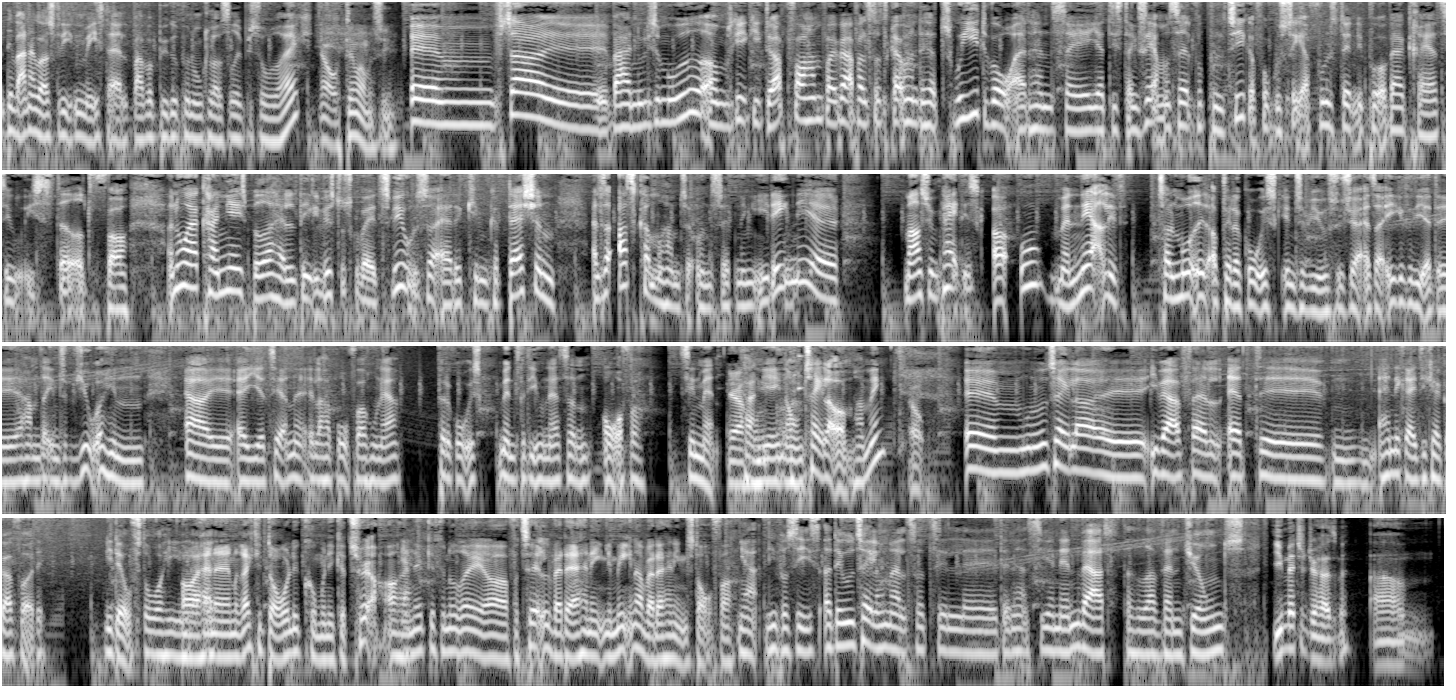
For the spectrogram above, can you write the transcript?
det var nok også, fordi den meste af alt bare var bygget på nogle klodsede episoder, ikke? Jo, det må man sige. Øhm, så øh, var han jo ligesom ude, og måske gik det op for ham, for i hvert fald så skrev han det her tweet, hvor at han sagde, jeg distancerer mig selv fra politik og fokuserer fuldstændig på at være kreativ i stedet for. Og nu er Kanye's bedre halvdel. Hvis du skulle være i tvivl, så er det Kim Kardashian, altså også kommet ham til undsætning i et egentlig øh, meget sympatisk og umanerligt tålmodigt og pædagogisk interview, synes jeg. Altså ikke fordi, at øh, ham, der interviewer hende, er, øh, er irriterende eller har brug for, at hun er pædagogisk, men fordi hun er sådan over for sin mand, Ja, ja, hun- Kanye, når hun taler om ham, ikke? Jo. Øhm, hun udtaler øh, i hvert fald, at øh, mm, han ikke rigtig kan gøre for det. I det store hele. Og han er en rigtig dårlig kommunikatør, og han ikke kan finde ud af at fortælle, hvad det er, han egentlig mener, og hvad det er, han egentlig står for. Ja, lige præcis. Og det udtaler hun altså til øh, den her CNN-vært, der hedder Van Jones. You mentioned your husband. Um,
